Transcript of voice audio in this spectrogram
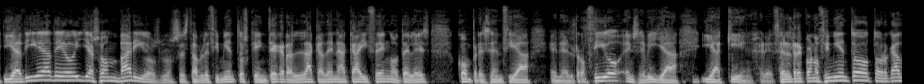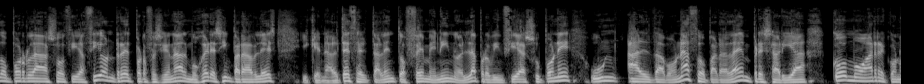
y a día de hoy ya son varios los establecimientos que integran la cadena Kaizen Hoteles con presencia en El Rocío, en Sevilla y aquí en Jerez. El reconocimiento otorgado por la Asociación Red Profesional Mujeres Imparables y que enaltece el talento femenino en la provincia supone un aldabonazo para la empresaria, como ha reconocido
